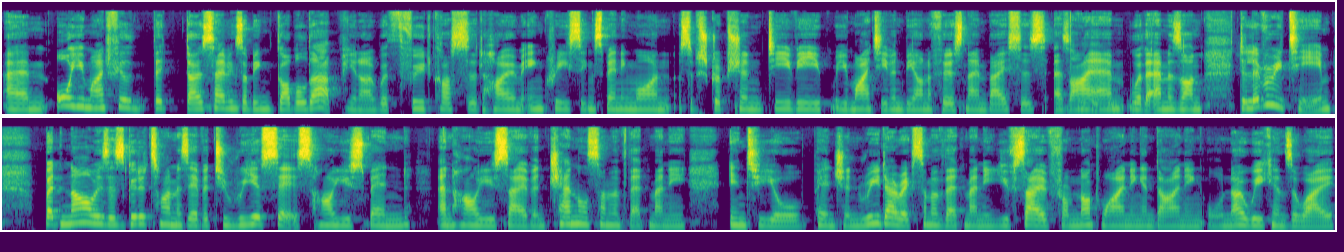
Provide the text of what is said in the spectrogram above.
um, or you might feel that those savings are being gobbled up, you know, with food costs at home increasing, spending more on subscription TV. You might even be on a first name basis as I mm-hmm. am with the Amazon delivery team. But now is as good a time as ever to reassess how you spend and how you save and channel some of that money into your pension. Redirect some of that money you've saved from not wining and dining or no weekends away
